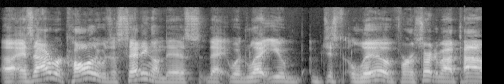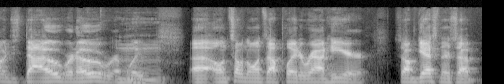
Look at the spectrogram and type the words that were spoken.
Uh, as I recall, there was a setting on this that would let you just live for a certain amount of time and just die over and over. I believe uh, on some of the ones I played around here. So I'm guessing there's a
